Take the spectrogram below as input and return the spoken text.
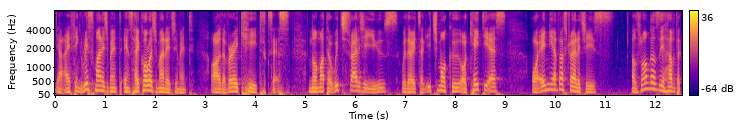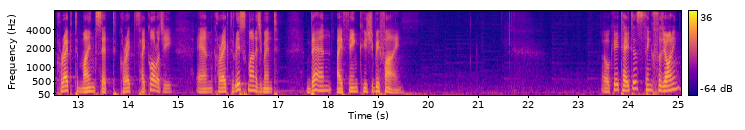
Yeah, I think risk management and psychology management are the very key to success. No matter which strategy you use, whether it's like Ichimoku or KTS or any other strategies, as long as you have the correct mindset, correct psychology, and correct risk management, then I think you should be fine. Okay, Titus, thanks for joining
